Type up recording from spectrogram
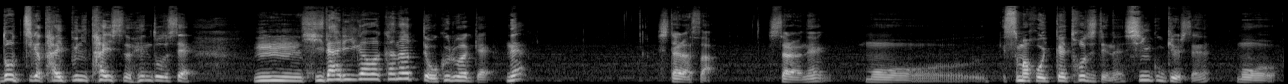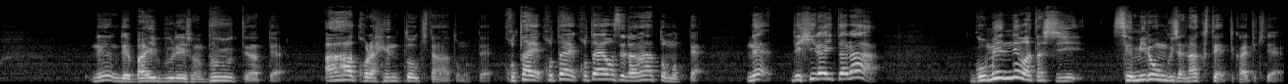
どっちがタイプに対しての返答としてうん左側かなって送るわけ。ね。したらさしたらねもうスマホ一回閉じてね深呼吸してねもうねでバイブレーションがブーってなってああこれ返答来たなと思って答え答え答え合わせだなと思ってね。で開いたら「ごめんね私セミロングじゃなくて」って返ってきて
